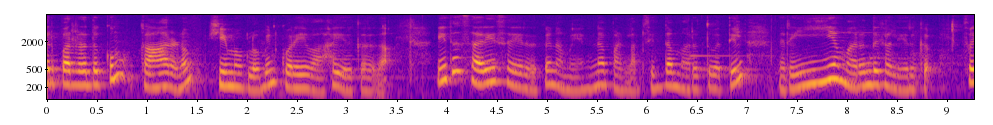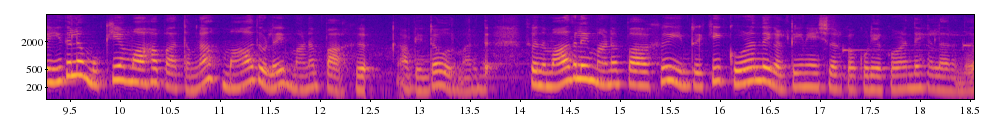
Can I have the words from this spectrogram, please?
ஏற்படுறதுக்கும் காரணம் ஹீமோக்ளோபின் குறைவாக இருக்கிறது தான் இதை சரி செய்கிறதுக்கு நம்ம என்ன பண்ணலாம்? சித்த மருத்துவத்தில் நிறைய மருந்துகள் இருக்குது ஸோ இதில் முக்கியமாக பார்த்தோம்னா மாதுளை மணப்பாகு. அப்படின்ற ஒரு மருந்து. ஸோ இந்த மாதுளை மணப்பாகு இன்றைக்கு குழந்தைகள் டீனேஜில் இருக்கக்கூடிய குழந்தைகள் இருந்து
